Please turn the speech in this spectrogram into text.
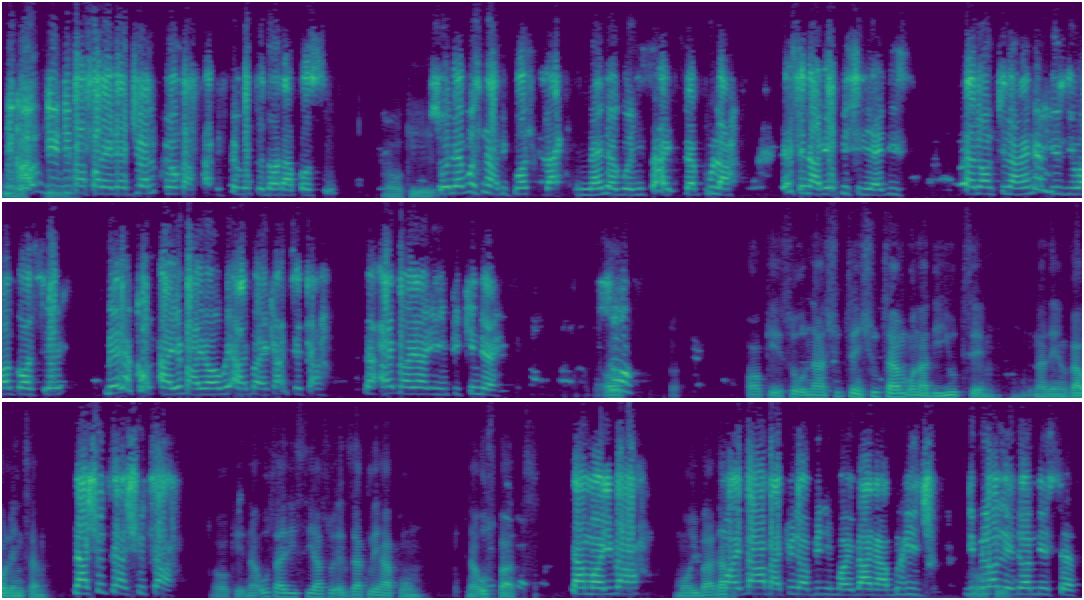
Because the the buffer the jail come back if you go to the other person. Okay. So they was not the person like now they go inside the puller. They say now the APC there this. They don't kill and they use the word God say, may they come I buy your way I buy can take her. I buy her in picking there. So Oh, okay. So now shoot and shoot them on the youth team. Now the violent time. now shoot her, shoot her. Okay. Now outside this here so exactly happened. Now whose part? Now Moiba. Moiba that Moiba by PW Moiba na bridge. The blood Okay. lay down this step.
